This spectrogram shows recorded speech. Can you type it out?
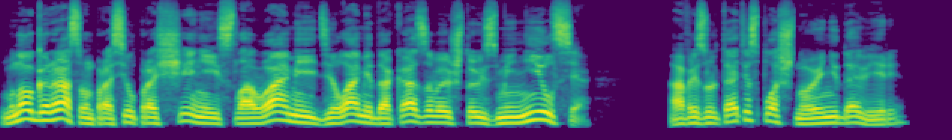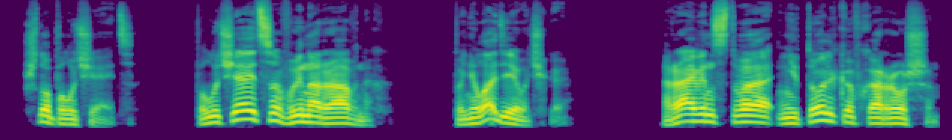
Много раз он просил прощения и словами, и делами доказывая, что изменился, а в результате сплошное недоверие. Что получается? Получается, вы на равных. Поняла, девочка? Равенство не только в хорошем,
